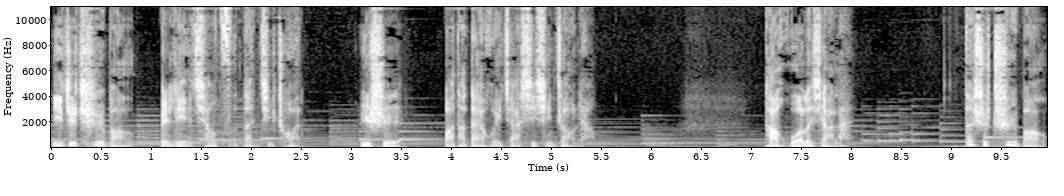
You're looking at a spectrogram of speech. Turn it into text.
一只翅膀。被猎枪子弹击穿，于是把他带回家细心照料。他活了下来，但是翅膀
